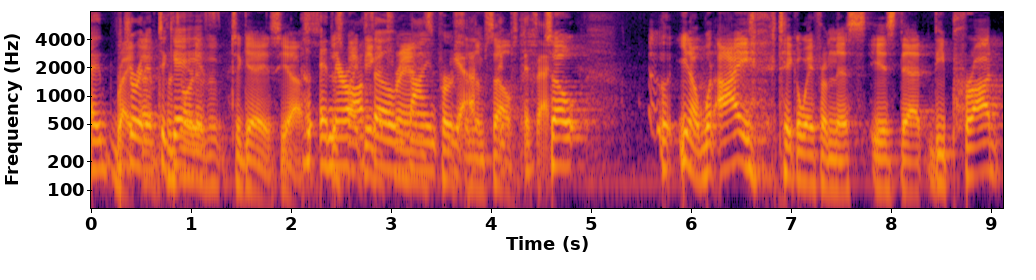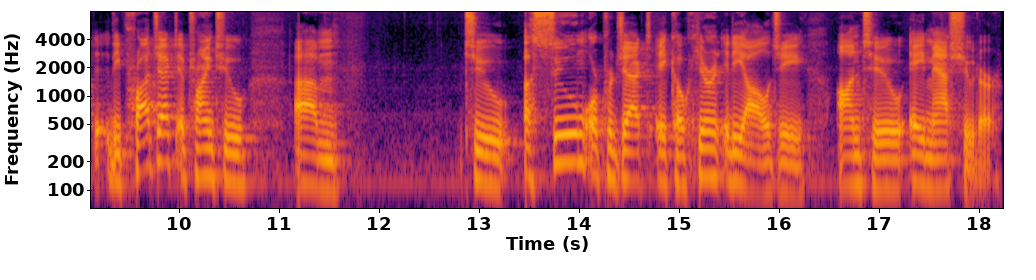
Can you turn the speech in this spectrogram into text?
A pejorative, right, to pejorative gays. to gays, yes. And Despite they're also being a trans nine, person yeah, themselves. Exactly. So, you know, what I take away from this is that the prod, the project of trying to um, to assume or project a coherent ideology onto a mass shooter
